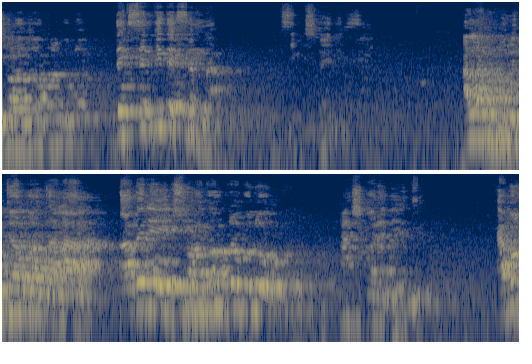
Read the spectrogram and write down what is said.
ষড়যন্ত্রগুলো দেখছেন কি দেখছেন না? আল্লাহ রাব্বুল ইজ্জত ওয়াল জালাল তাদের এই ষড়যন্ত্রগুলো ফাঁস করে দিয়েছে। এবং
